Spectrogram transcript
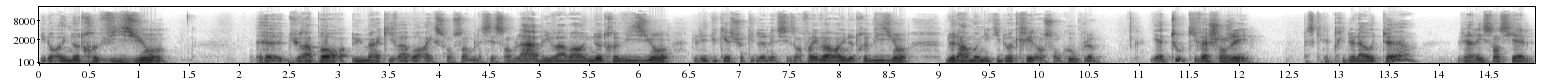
Il aura une autre vision euh, du rapport humain qu'il va avoir avec son semble, ses semblables, il va avoir une autre vision de l'éducation qu'il donne à ses enfants, il va avoir une autre vision de l'harmonie qu'il doit créer dans son couple. Il y a tout qui va changer, parce qu'il a pris de la hauteur vers l'essentiel.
